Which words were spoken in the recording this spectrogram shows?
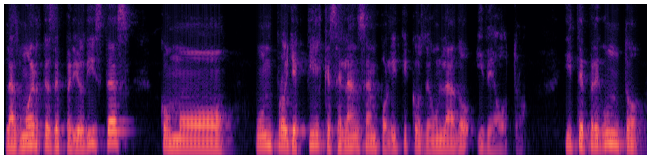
las muertes de periodistas como un proyectil que se lanzan políticos de un lado y de otro. Y te pregunto,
